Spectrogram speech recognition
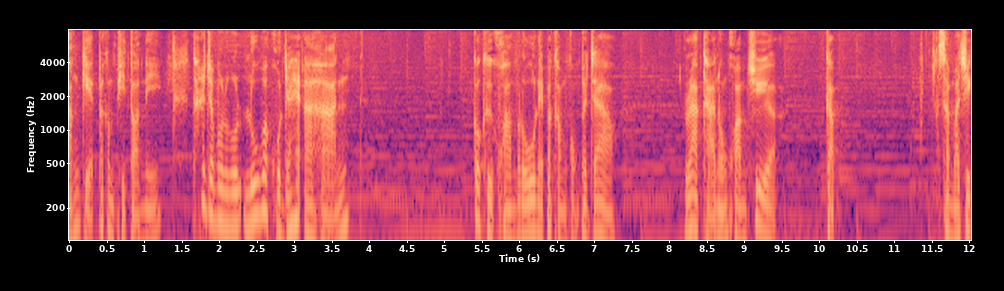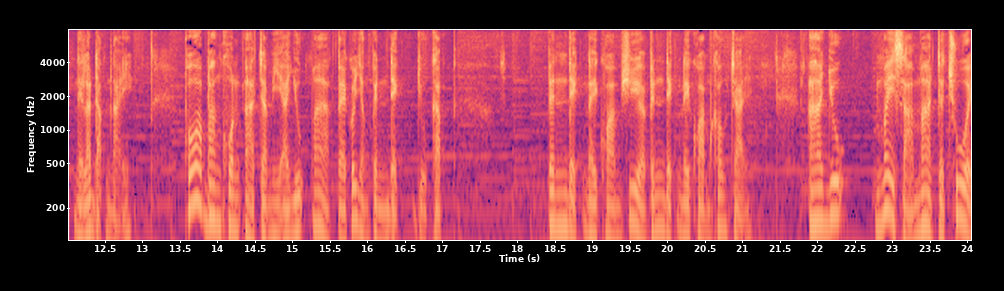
สังเกตพระคัมภีร์ตอนนี้ ท่านจะมารู้ว่าควรจะให้อาหาร ก็คือความรู้ในพระคำของพระเจ้า รากฐานของความเชื่อกับสมาชิกในระดับไหน เพราะว่าบางคนอาจจะมีอายุมาก แต่ก็ยังเป็นเด็กอยู่ครับ เป็นเด็กในความเชื่อ เป็นเด็กในความเข้าใจ อายุไม่สามารถจะช่วย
